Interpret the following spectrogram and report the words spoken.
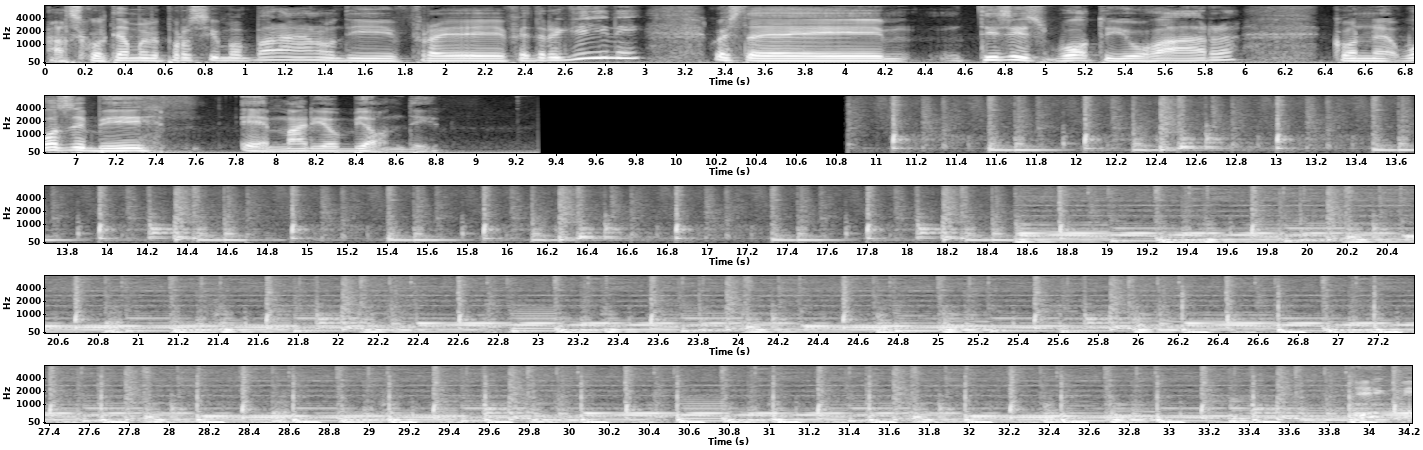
Ascoltiamo il prossimo brano di Fre- Fedreghini, questo è mm, This is What You Are con Wasabi e Mario Biondi.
